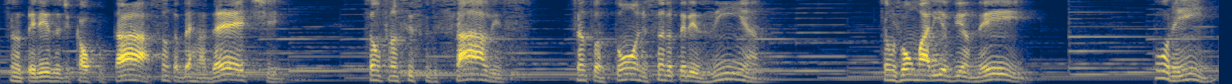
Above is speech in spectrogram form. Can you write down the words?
Santa Teresa de Calcutá, Santa Bernadette, São Francisco de Sales, Santo Antônio, Santa Teresinha, São João Maria Vianney. Porém,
